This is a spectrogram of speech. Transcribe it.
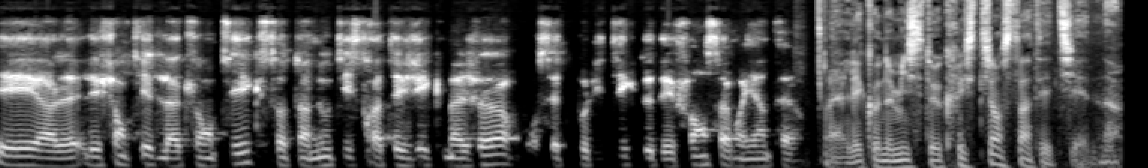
Et euh, les chantiers de l'Atlantique sont un outil stratégique majeur pour cette politique de défense à moyen terme. L'économiste Christian Saint-Etienne.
